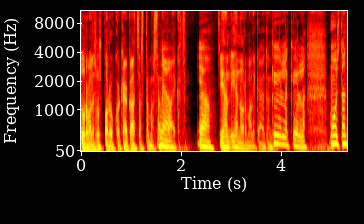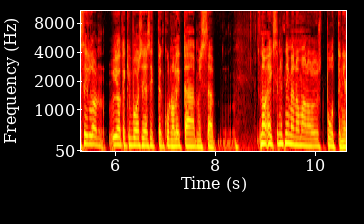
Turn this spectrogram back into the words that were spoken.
turvallisuusporukka käy katsastamassa ne Joo. paikat. Joo. Ihan, ihan normaali käytäntö. Kyllä, kyllä. Muistan silloin joitakin vuosia sitten, kun oli tämä, missä... No eikö se nyt nimenomaan ollut just Putin ja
